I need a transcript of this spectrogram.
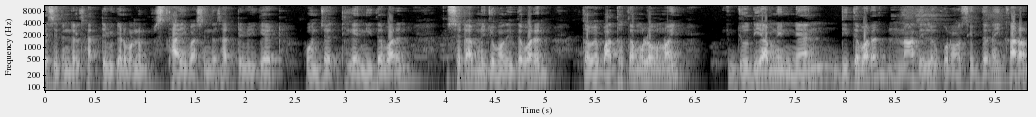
রেসিডেন্টাল সার্টিফিকেট মানে স্থায়ী বাসিন্দা সার্টিফিকেট পঞ্চায়েত থেকে নিতে পারেন, তো সেটা আপনি জমা দিতে পারেন। তবে বাধ্যতামূলক নয়, যদি আপনি নেন, দিতে পারেন, না দিলেও কোনো অসুবিধা নেই, কারণ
